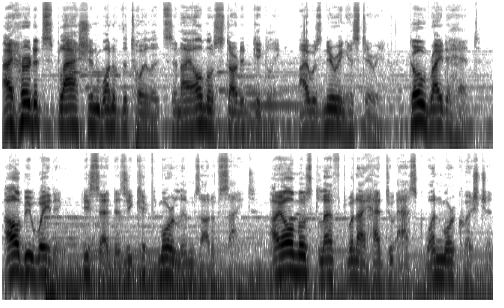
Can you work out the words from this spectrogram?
I heard it splash in one of the toilets and I almost started giggling. I was nearing hysteria. Go right ahead. I'll be waiting, he said as he kicked more limbs out of sight. I almost left when I had to ask one more question.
